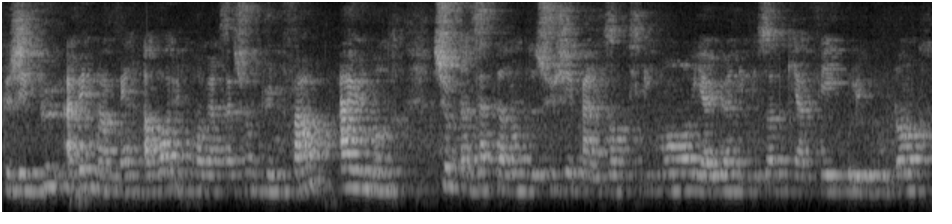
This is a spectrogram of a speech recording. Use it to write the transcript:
que j'ai pu, avec ma mère, avoir une conversation d'une femme à une autre sur un certain nombre de sujets. Par exemple, typiquement, il y a eu un épisode qui a fait couler beaucoup d'encre.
